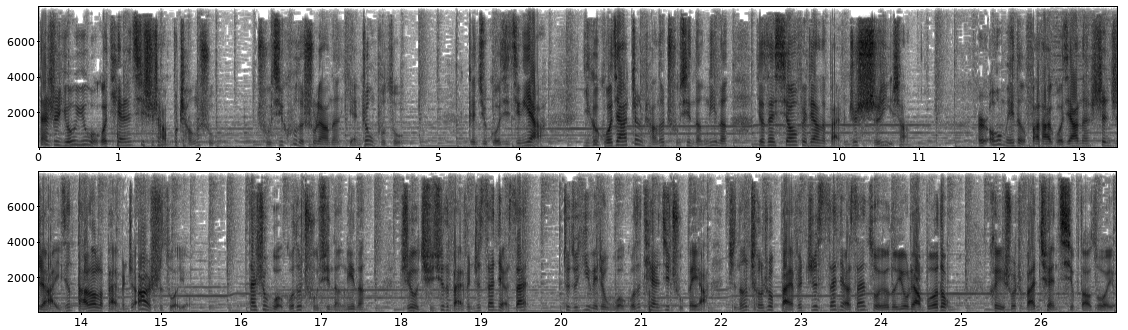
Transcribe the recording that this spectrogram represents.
但是由于我国天然气市场不成熟。储气库的数量呢严重不足。根据国际经验啊，一个国家正常的储气能力呢要在消费量的百分之十以上，而欧美等发达国家呢甚至啊已经达到了百分之二十左右。但是我国的储蓄能力呢只有区区的百分之三点三，这就意味着我国的天然气储备啊，只能承受百分之三点三左右的用量波动，可以说是完全起不到作用。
